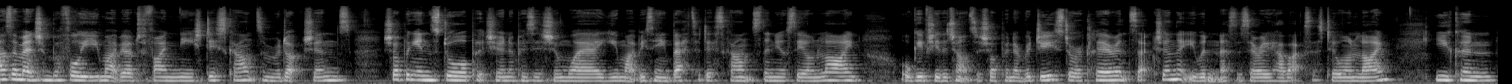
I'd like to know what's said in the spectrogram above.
as I mentioned before, you might be able to find niche discounts and reductions. Shopping in store puts you in a position where you might be seeing better discounts than you'll see online, or gives you the chance to shop in a reduced or a clearance section that you wouldn't necessarily have access to online. You can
